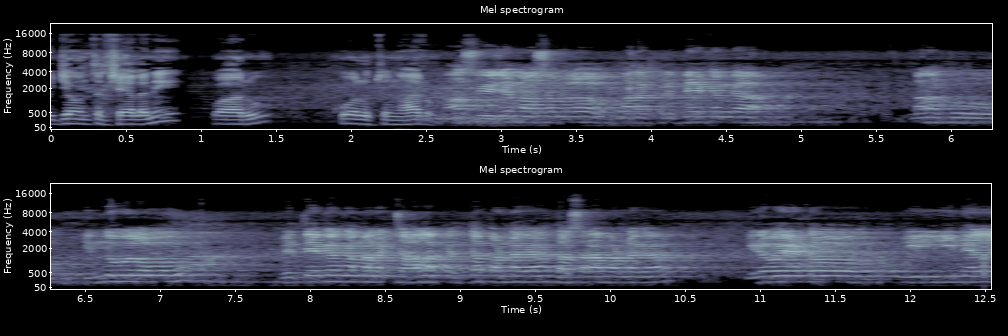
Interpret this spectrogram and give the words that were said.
విజయవంతం చేయాలని వారు కోరుతున్నారు. మాసయుజ మాసంలో మనకు ప్రత్యేకంగా మనకు హిందువులము ప్రత్యేకంగా మనకు చాలా పెద్ద పండగ దసరా పండగ. ఇరవై రెండో ఈ ఈ నెల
